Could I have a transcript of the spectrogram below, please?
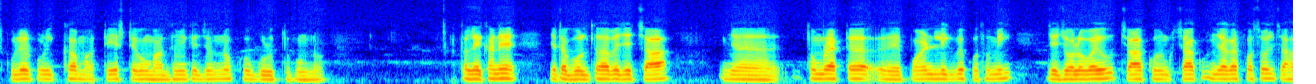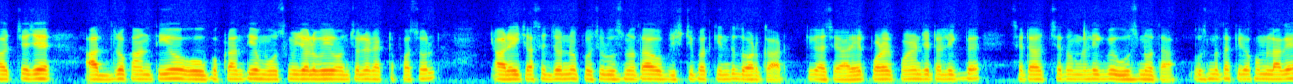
স্কুলের পরীক্ষা টেস্ট এবং মাধ্যমিকের জন্য খুব গুরুত্বপূর্ণ। তাহলে এখানে যেটা বলতে হবে যে চা তোমরা একটা পয়েন্ট লিখবে প্রথমেই যে জলবায়ু, চা কোন চা কোন জায়গার ফসল? চা হচ্ছে যে আর্দ্রক্রান্তীয় ও উপক্রান্তীয় মৌসুমি জলবায়ু অঞ্চলের একটা ফসল। আর এই চাষের জন্য প্রচুর উষ্ণতা ও বৃষ্টিপাত কিন্তু দরকার। ঠিক আছে? আর এর পরের পয়েন্ট যেটা লিখবে সেটা হচ্ছে তোমরা লিখবে উষ্ণতা। উষ্ণতা কীরকম লাগে?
